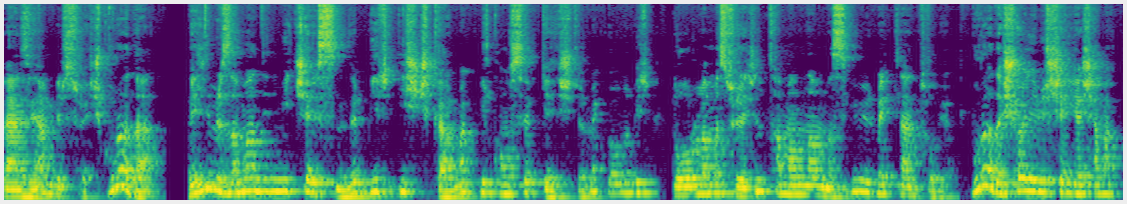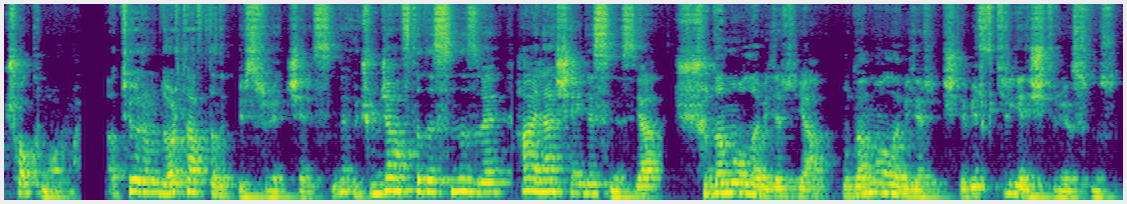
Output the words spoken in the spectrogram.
benzeyen bir süreç. Burada belli bir zaman dilimi içerisinde bir iş çıkarmak, bir konsept geliştirmek ve onu bir doğrulama sürecinin tamamlanması gibi bir beklenti oluyor. Burada şöyle bir şey yaşamak çok normal. Atıyorum 4 haftalık bir süreç içerisinde 3. haftadasınız ve hala şeydesiniz. Ya şu da mı olabilir ya bu da mı olabilir? İşte bir fikir geliştiriyorsunuz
